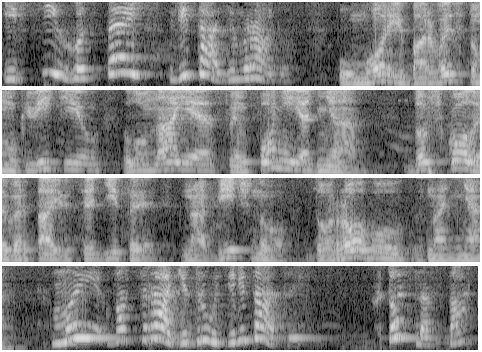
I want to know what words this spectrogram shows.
І всіх гостей вітаєм радо. У морі барвистому квітів лунає симфонія дня. До школи вертаються діти на вічну дорогу знання. Ми вас раді, друзі, вітати. Хтось на старт,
